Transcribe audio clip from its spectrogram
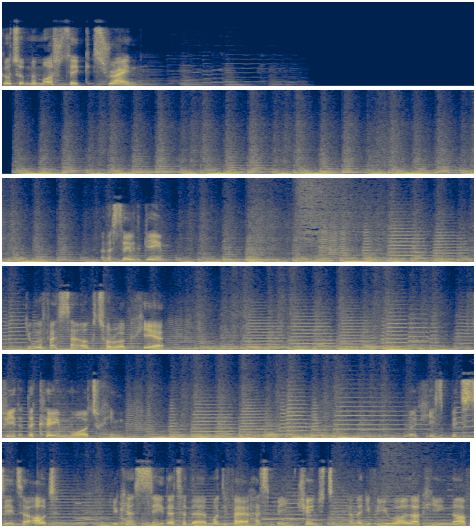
Go to Memorstic Shrine and save the game. You will find some Octorok here. Feed the claymore to him. When he spits it out, you can see that the modifier has been changed and if you are lucky enough,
